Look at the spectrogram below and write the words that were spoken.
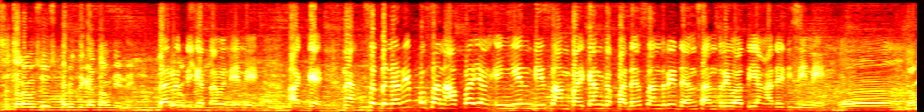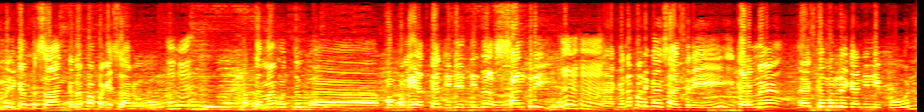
secara khusus baru tiga tahun ini. Baru tiga tahun ini. Oke. Okay. Nah, sebenarnya pesan apa yang ingin disampaikan kepada santri dan santriwati yang ada di sini? Uh, kami berikan pesan. Kenapa pakai sarung? Mhm. -huh. Pertama untuk uh, memperlihatkan identitas santri. Mhm. -huh. Nah, kenapa dengan santri? Karena uh, kemerdekaan ini pun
